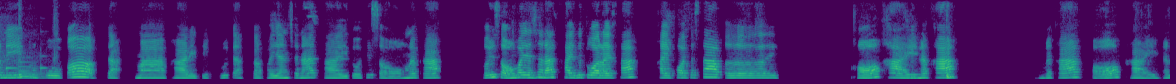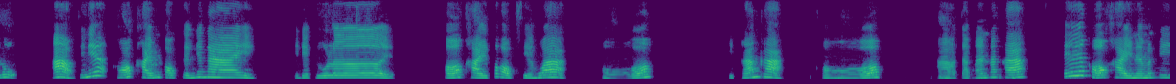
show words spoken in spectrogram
วันนี้คุณครูก็จะมาพาเด็กๆรู้จักกับพยัญชนะไทยตัวที่สองนะคะ ตัวที่สองพยัญชนะไทยคือตัวอะไรคะใครพอจะทราบเอ่ยขอไข่นะคะเห็นไหมคะ ขอไข่นะลูกอ้าวทีเนี้ยขอไข่มันออกเสียงยังไงเด็กๆดูเลยขอไข่ก็ออกเสียงว่า ขอ อีกครั้งค่ะ ขออ่าจากนั้นนะคะ เอ๊ขอไข่เนี่ยมันมี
